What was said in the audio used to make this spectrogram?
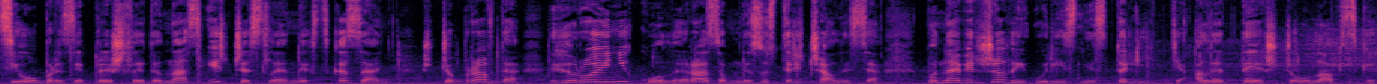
Ці образи прийшли до нас із численних сказань. Щоправда, герої ніколи разом не зустрічалися, бо навіть жили у різні століття. Але те, що у лавських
